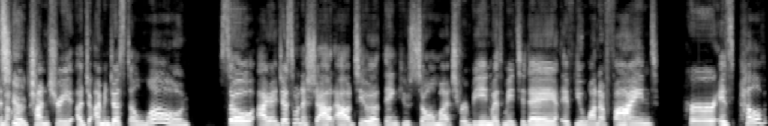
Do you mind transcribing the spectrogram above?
it's our huge. country. I mean, just alone so I just want to shout out to you. Uh, thank you so much for being with me today. If you want to find her, it's pelvic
